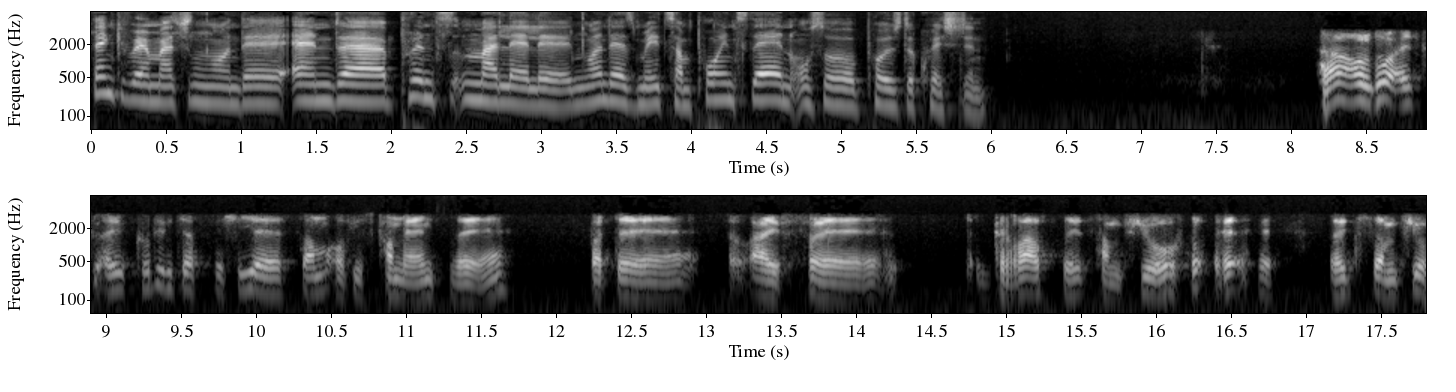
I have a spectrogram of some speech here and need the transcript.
Thank you very much, Ngonde. And uh, Prince Malele, Ngonde has made some points there and also posed a question. Uh, although I, I couldn't just hear some of his comments there, but uh, I've uh, grasped some few some few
